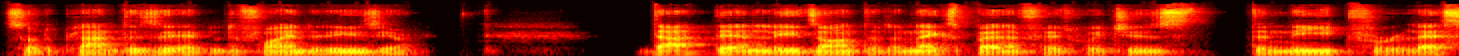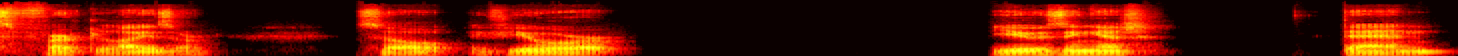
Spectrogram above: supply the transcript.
So the plant is able to find it easier. That then leads on to the next benefit, which is the need for less fertilizer. So if you're using it, then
